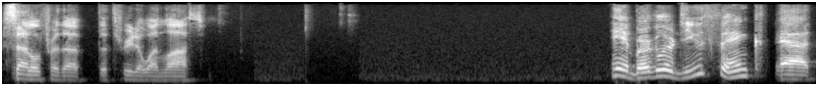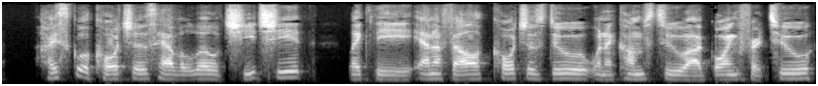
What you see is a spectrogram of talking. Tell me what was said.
settled for the, the three to one loss. Hey, Burglar, do you think that high school coaches have a little cheat sheet like the NFL coaches do when it comes to uh, going for two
